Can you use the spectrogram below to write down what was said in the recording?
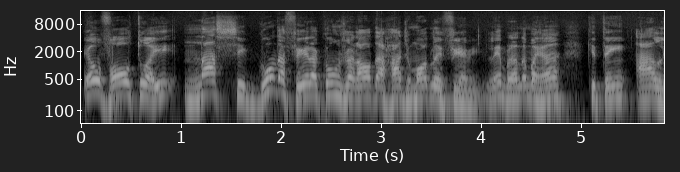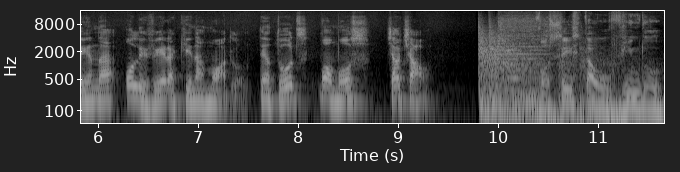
Eu volto aí na segunda-feira com o Jornal da Rádio Módulo FM. Lembrando amanhã que tem a Alena Oliveira aqui na Módulo. Tenham todos, bom almoço. Tchau, tchau. Você está ouvindo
